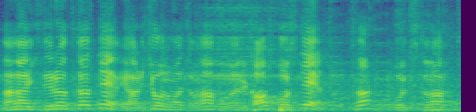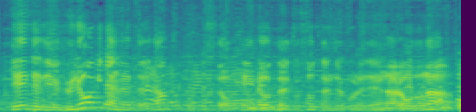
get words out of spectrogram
長いキセルを使ってやはり今日の街をなこのようにカッポしてなこいつとな現世でいう不良みたいなやつやな。ちょっと喧嘩打ったりとしとったんじゃこれで。なるほどな。ど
